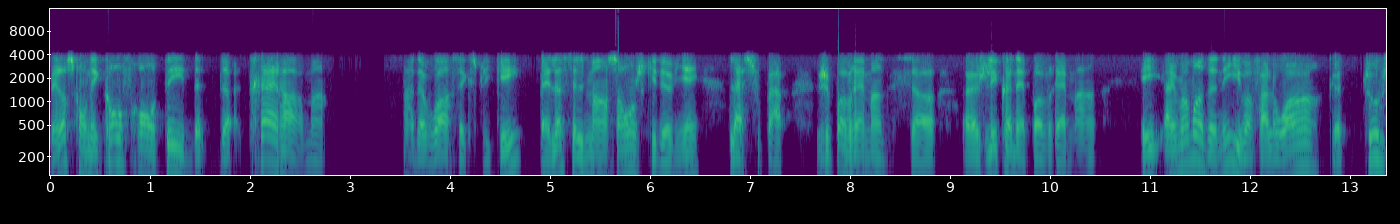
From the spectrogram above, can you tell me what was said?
mais lorsqu'on est confronté très rarement à devoir s'expliquer, ben là, c'est le mensonge qui devient la soupape. Je n'ai pas vraiment dit ça, euh, je les connais pas vraiment. Et à un moment donné, il va falloir que tous,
